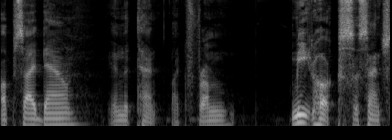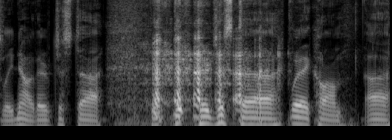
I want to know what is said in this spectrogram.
upside down in the tent, like from meat hooks, essentially. No, they're just uh, they're, they're just uh, what do they call them? Uh,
